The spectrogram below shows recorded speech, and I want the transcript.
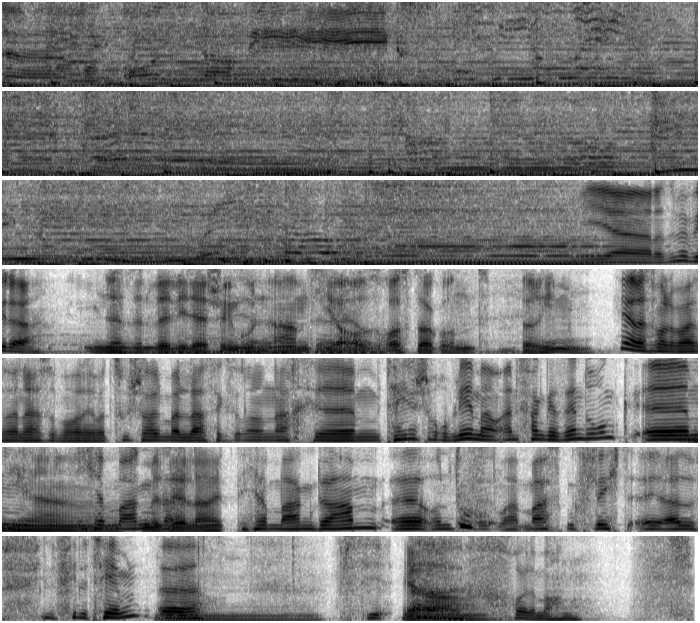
Von unterwegs. Ja, da sind wir wieder. Da sind wir wieder. Schönen guten Ja, Abend hier ja. aus Rostock und Bremen. Ja, lass mal dabei sein, hast du mal zuschalten bei Lasix oder nach ähm, technischen Problemen am Anfang der Sendung. Ähm, Ja, ich habe tut Magen, mir sehr leid. ich habe Magen-Darm äh, und äh, Maskenpflicht, äh, also viele, viele Themen, äh, die. Ja. äh, Freude machen.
